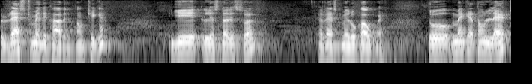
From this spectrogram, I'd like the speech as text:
रेस्ट में दिखा देता हूँ, ठीक है? ये लिसनर इस वक्त रेस्ट में रुका हुआ है। तो मैं कहता हूँ लेट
